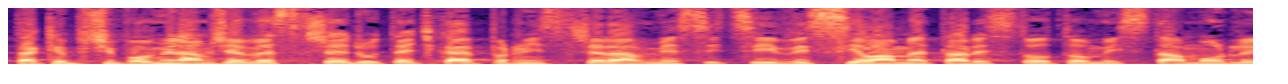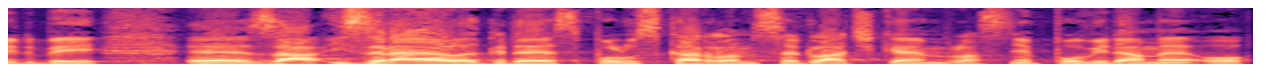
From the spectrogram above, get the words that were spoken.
Taky připomínám, že ve středu, teďka je první středa v měsíci vysíláme tady z tohoto místa modlitby eh, za Izrael, kde spolu s Karlem Sedláčkem vlastně povídáme o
